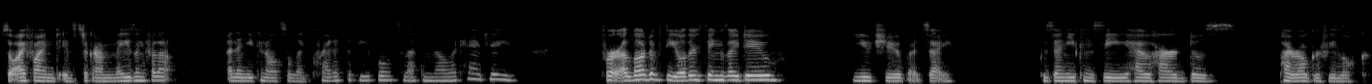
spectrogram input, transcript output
So i find instagram amazing for that. And then you can also like credit the people to let them know like hey gee for a lot of the other things i do youtube i'd say. Because then you can see how hard does pyrography look.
